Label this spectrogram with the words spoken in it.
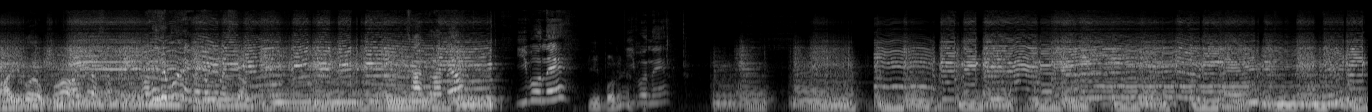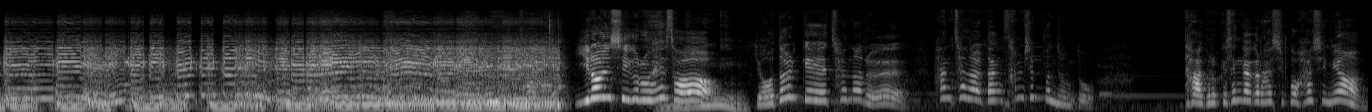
아 이거였구나. 어디였어? 어 1번에 이거 녹음했어. 자 그러면 2번에 이번에 2번에 이런 식으로 해서 음. 여덟 개의 채널을 한 채널당 30분 정도 다 그렇게 생각을 하시고 하시면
